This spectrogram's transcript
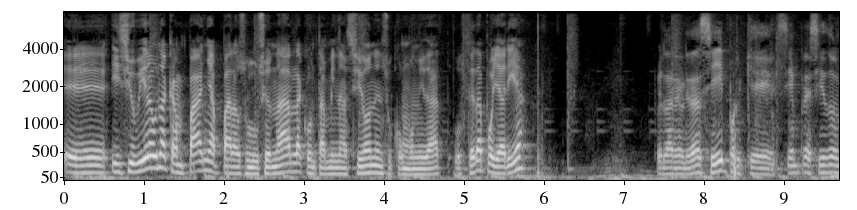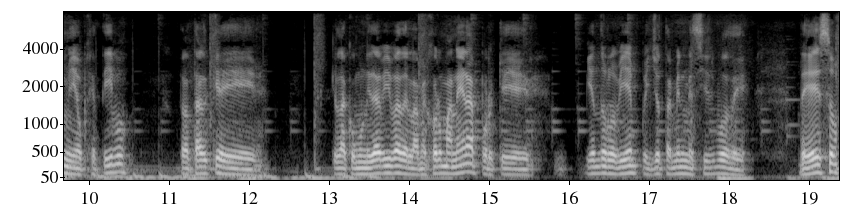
eh, y si hubiera una campaña para solucionar la contaminación en su comunidad, ¿usted apoyaría? Pues la realidad sí, porque siempre ha sido mi objetivo tratar que, que la comunidad viva de la mejor manera, porque viéndolo bien, pues yo también me sirvo de, de eso.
